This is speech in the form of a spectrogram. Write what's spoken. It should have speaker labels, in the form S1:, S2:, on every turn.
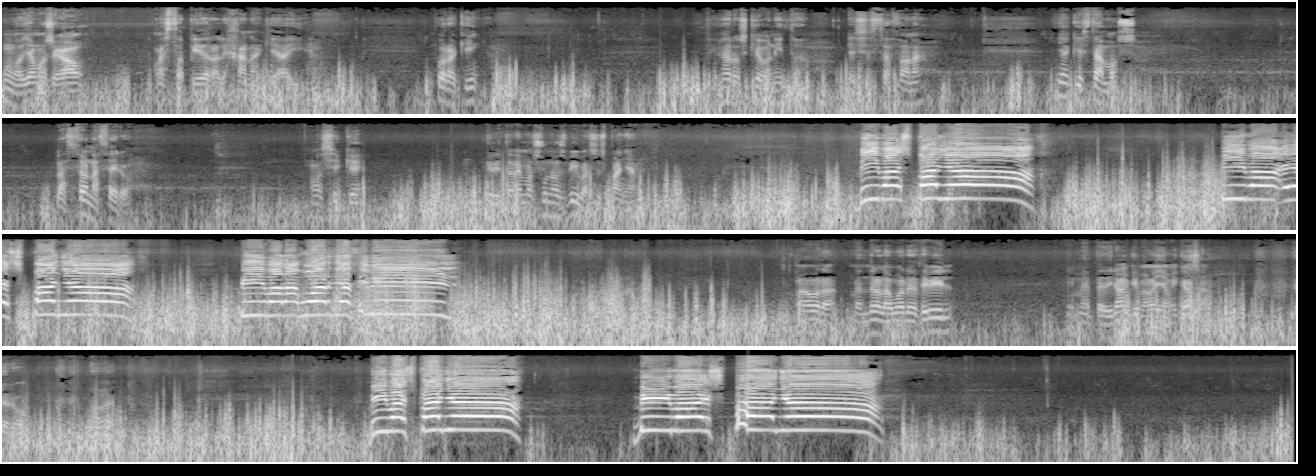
S1: Bueno, ya hemos llegado a esta piedra lejana que hay por aquí. Fijaros qué bonita es esta zona. Y aquí estamos. La zona cero. Así que gritaremos unos vivas España. ¡Viva España! ¡Viva España! ¡Viva la Guardia Civil! Ahora vendrá la Guardia Civil y me pedirán que me vaya a mi casa. Pero, a ver. ¡Viva España! ¡Viva España!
